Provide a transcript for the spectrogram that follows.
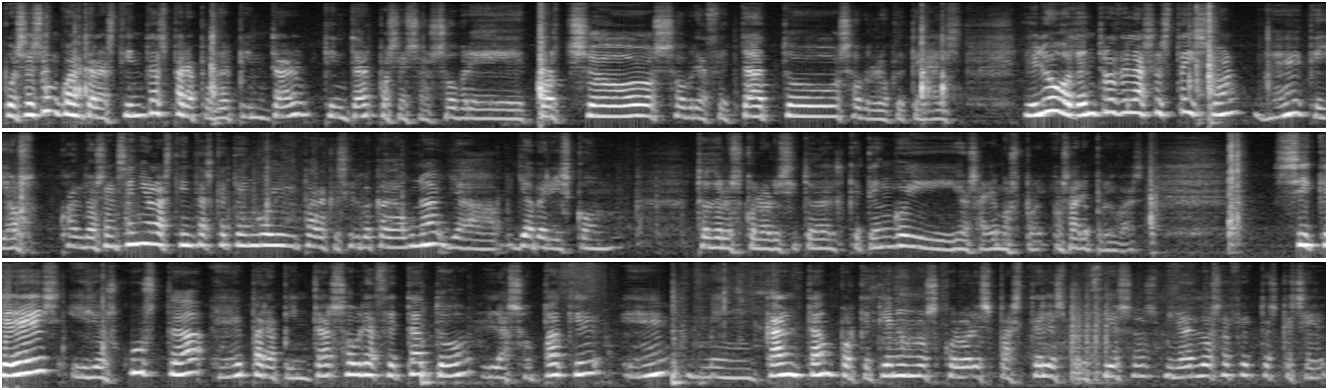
Pues eso en cuanto a las tintas para poder pintar, tintar pues eso, sobre corcho, sobre acetato, sobre lo que queráis. Y luego dentro de las Station, ¿eh? que ya os, cuando os enseño las tintas que tengo y para qué sirve cada una, ya, ya veréis con todos los colores y todo el que tengo y os, haremos, os haré pruebas. Si queréis y os gusta, ¿eh? para pintar sobre acetato, las opaque ¿eh? me encantan porque tienen unos colores pasteles preciosos. Mirad los efectos que se...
